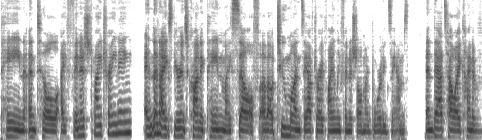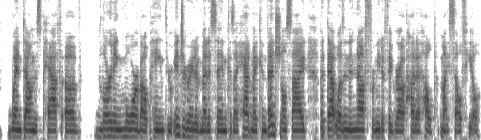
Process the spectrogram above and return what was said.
pain until I finished my training. And then I experienced chronic pain myself about two months after I finally finished all my board exams. And that's how I kind of went down this path of learning more about pain through integrative medicine because I had my conventional side, but that wasn't enough for me to figure out how to help myself heal.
